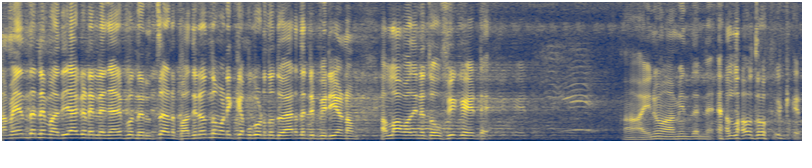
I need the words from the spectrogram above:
സമയം തന്നെ മതിയാകണില്ല. ഞാനിപ്പോ നിർത്താണ് പതിനൊന്ന് മണിക്ക് നമുക്ക് കൊടുത്ത് ദ്വാരന്നിട്ട് പിരിയണം. അള്ളാഹു അതിന് തോഫിക്ക് കേട്ടെ. ആ അതിനും ആമീൻ തന്നെ. അള്ളാഹു തോഫിക്ക്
